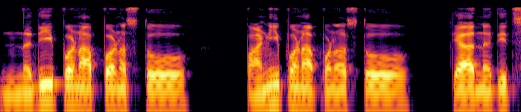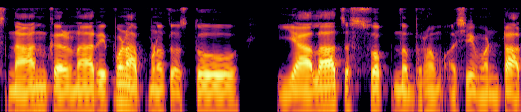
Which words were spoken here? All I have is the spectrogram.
नदी पण आपण असतो पाणी पण आपण असतो त्या नदीत स्नान करणारे पण आपणच असतो. यालाच स्वप्न भ्रम असे म्हणतात.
